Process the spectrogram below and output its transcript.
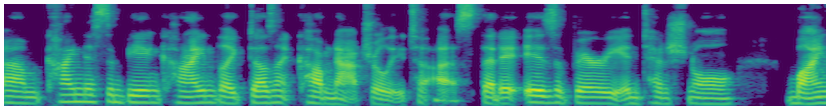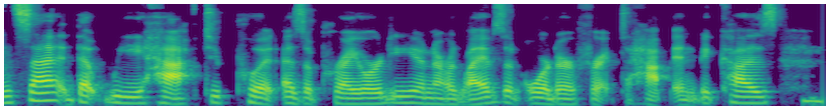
um, kindness and being kind like doesn't come naturally to us that it is a very intentional mindset that we have to put as a priority in our lives in order for it to happen because mm.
